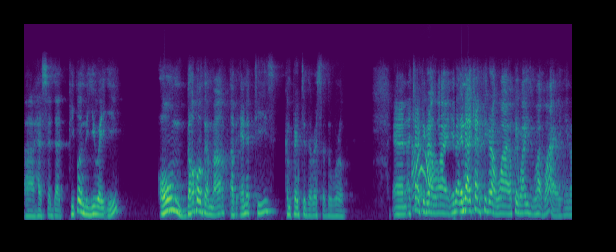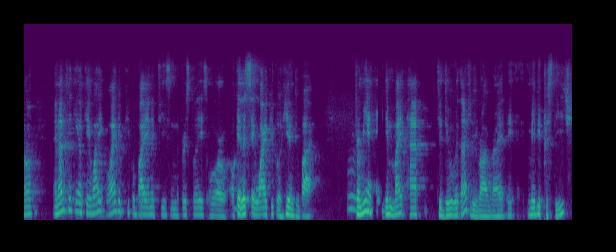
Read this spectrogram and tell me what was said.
uh, has said that people in the UAE own double the amount of NFTs compared to the rest of the world. And I try oh. to figure out oh. why, you know, and I try to figure out why, okay, why, why, why, you know? And I'm thinking, okay, why, why do people buy NFTs in the first place? Or, okay, let's say why people here in Dubai. Mm. For me, I think it might have to do with actually wrong, right? It, maybe prestige.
